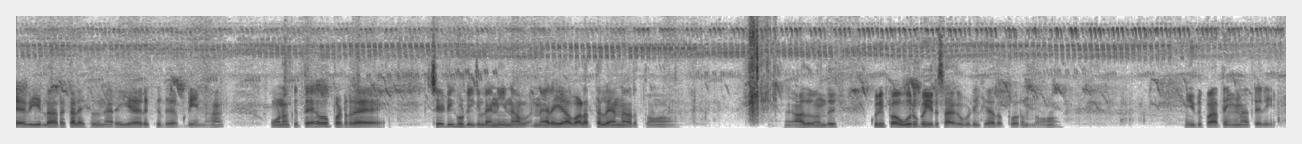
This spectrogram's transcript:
தேவையில்லாத கலைகள் நிறையா இருக்குது அப்படின்னா உனக்கு தேவைப்படுற செடி கொடிகளை நீ ந நிறையா வளர்த்தலைன்னு அர்த்தம். அது வந்து குறிப்பாக உருபயிர் சாகுபடிக்கு அதை பொருந்தும். இது பார்த்தீங்கன்னா தெரியும்.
